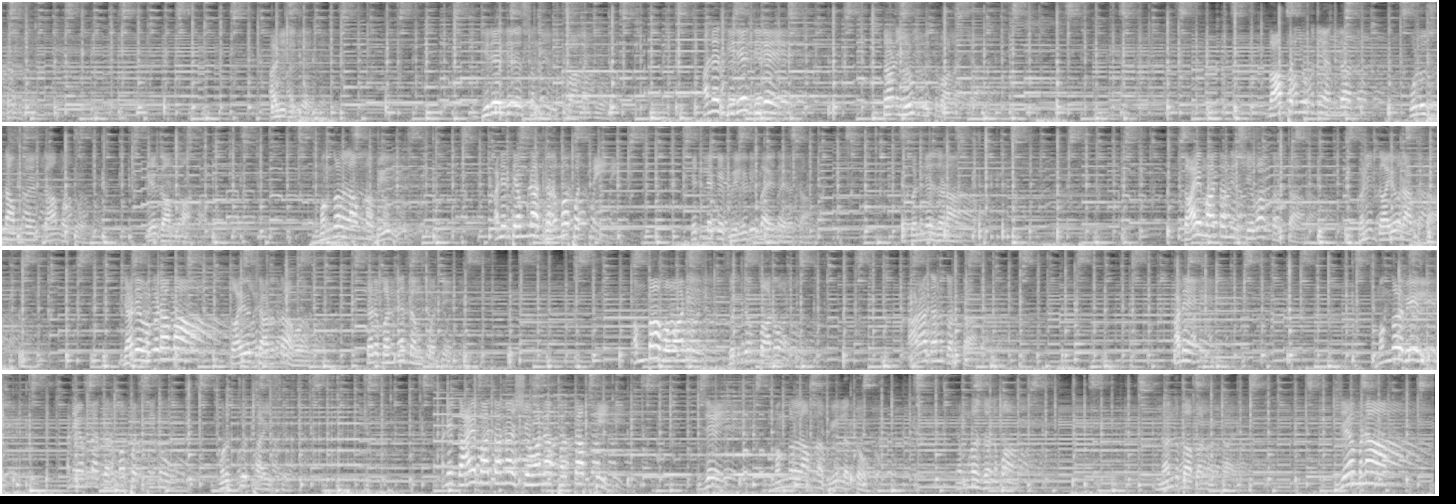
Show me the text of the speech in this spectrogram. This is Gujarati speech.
આવી રીતે ધીરે ધીરે સમય વીતવા લાગ્યો. અને ધીરે ધીરે ત્રણ યુગ વીતવા લાગ્યા. દ્વાપર યુગની અંદર ઉલુસ નામનું એક ગામ હતું. એ ગામમાં મંગળ નામનો ભીલ અને તેમના ધર્મપત્ની એટલે કે ભીલડીબાઈ હતા. બંને જણા ગાય માતાની સેવા કરતા, ઘણી ગાયો રાખતા. જ્યારે વગડામાં ગાયો ચારતા હોય, ત્યારે બંને દંપતી અંબા ભવાની જગદંબાનો આરાધન કરતા. અને મંગળભીલ અને એમના ધર્મપત્નીનું મૃત્યુ થાય છે. અને ગાય માતાના સેવાના પ્રતાપથી જે મંગલ નામનો ભીલ હતો, એમનો જન્મ નંદ બાબાનો થાય. જે એમના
